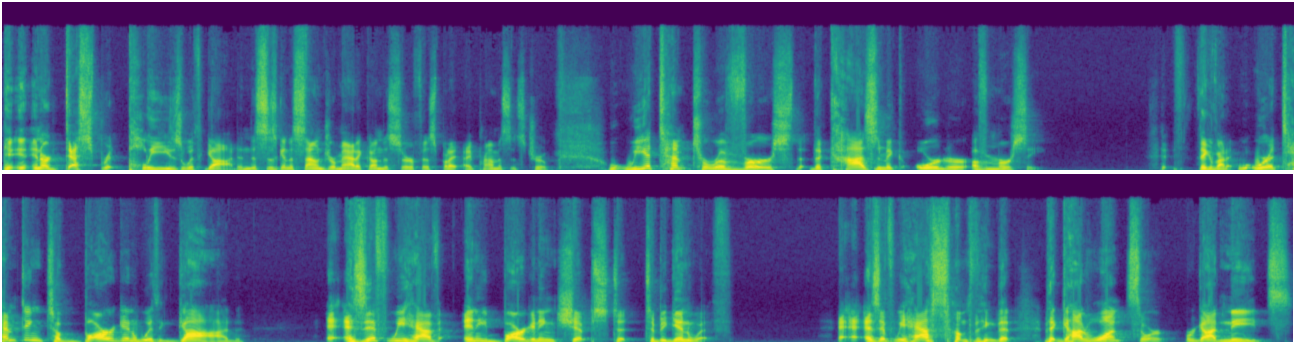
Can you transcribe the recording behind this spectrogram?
in, our desperate pleas with God. And this is going to sound dramatic on the surface, but I, I promise it's true. We attempt to reverse the, the cosmic order of mercy. Think about it. We're attempting to bargain with God as if we have any bargaining chips to, to begin with, as if we have something that, that God wants or, or God needs.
